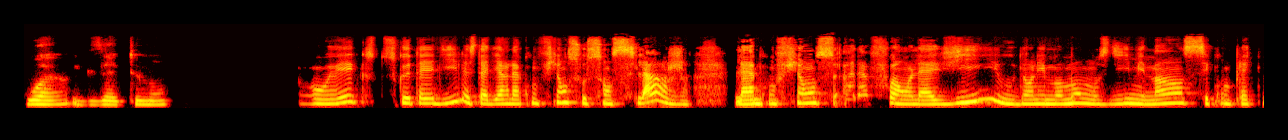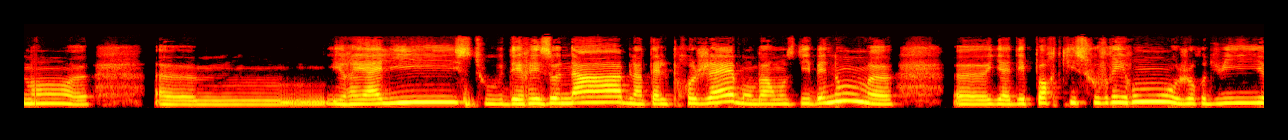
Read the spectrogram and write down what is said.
quoi exactement? Oui, ce que tu as dit, c'est-à-dire la confiance au sens large, la mmh. confiance à la fois en la vie ou dans les moments où on se dit mais mince, c'est complètement irréaliste ou déraisonnable un tel projet. Bon ben on se dit ben non, il y a des portes qui s'ouvriront aujourd'hui,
